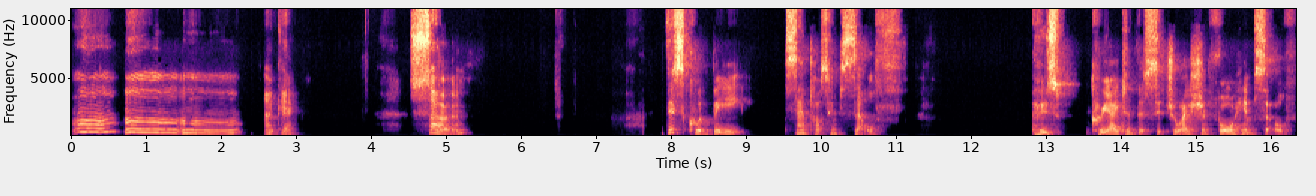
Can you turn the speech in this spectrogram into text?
of. Okay. So this could be Santos himself who's created this situation for himself,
